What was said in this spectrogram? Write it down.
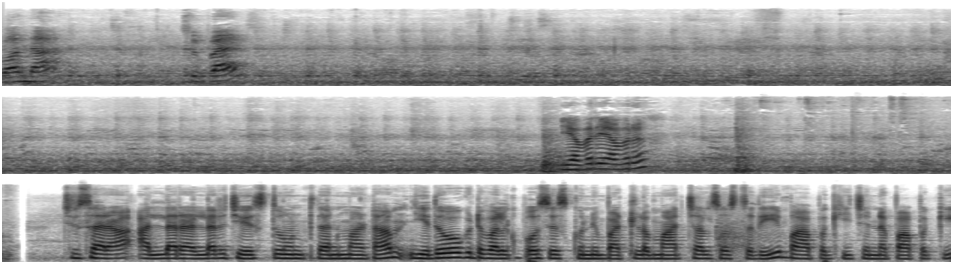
బాగుందా? సూపర్. ఎవరు ఎవరు? చూసారా? అల్లరి అల్లరి చేస్తూ ఉంటుంది అనమాట ఏదో ఒకటి వాళ్ళకి పోసేసుకుని బట్టలు మార్చాల్సి వస్తుంది పాపకి చిన్న పాపకి.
